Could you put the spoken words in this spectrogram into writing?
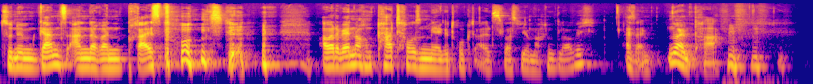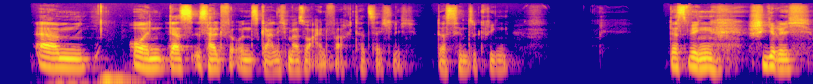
zu einem ganz anderen Preispunkt. Aber da werden noch ein paar tausend mehr gedruckt, als was wir machen, glaube ich. Also ein, nur ein paar. ähm, und das ist halt für uns gar nicht mal so einfach, tatsächlich, das hinzukriegen. Deswegen schwierig.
